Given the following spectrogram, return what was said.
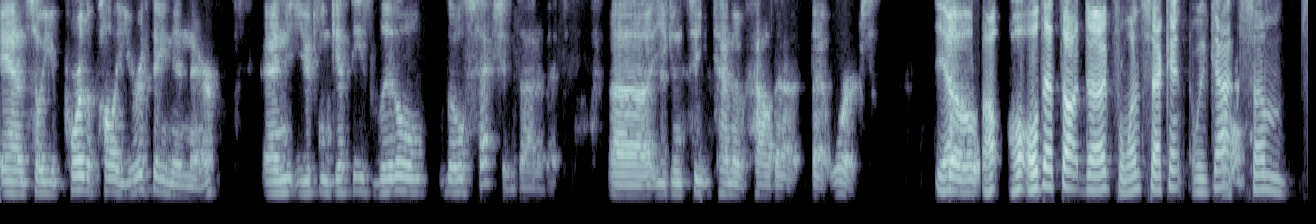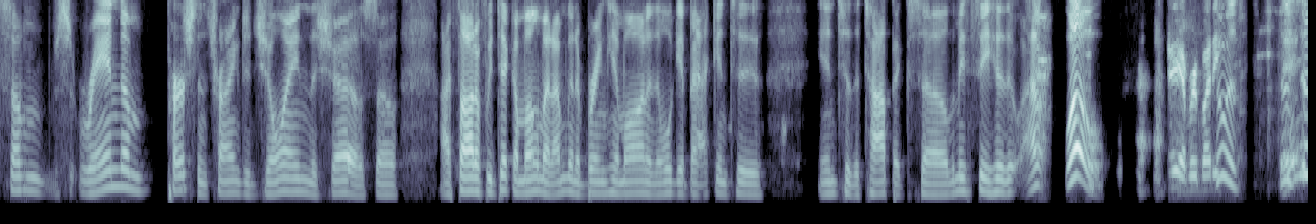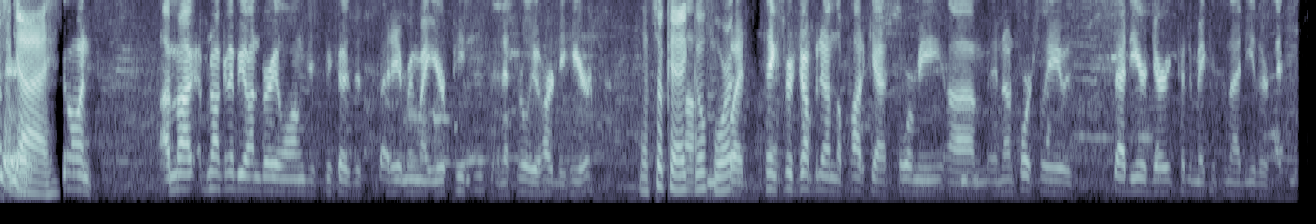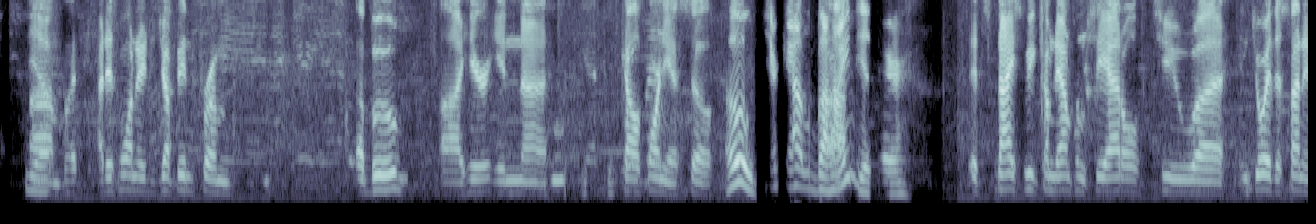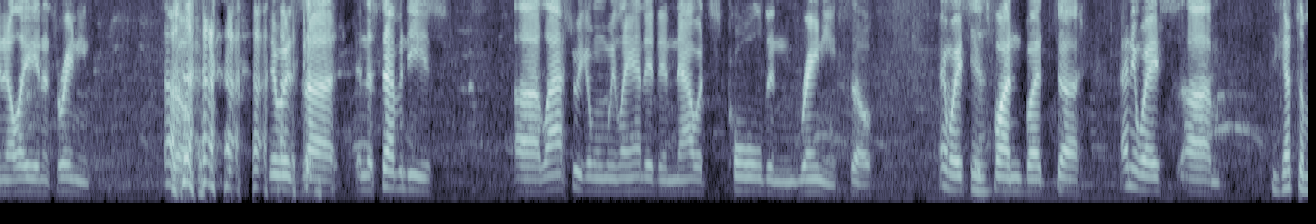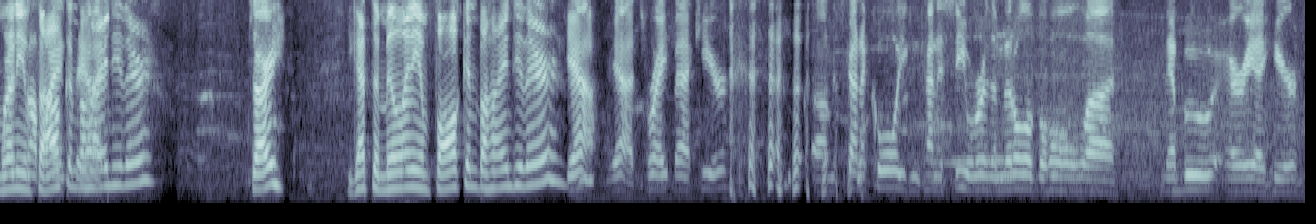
And so you pour the polyurethane in there and you can get these little little sections out of it. Uh, you can see kind of how that that works. Yeah. So hold that thought, Doug, for one second. We've got uh-huh. some some random person trying to join the show. So I thought if we take a moment, I'm going to bring him on, and then we'll get back into into the topic. So let me see who. The, I don't. Whoa. Hey everybody. Who is who's hey. this guy? Going. I'm not. I'm not going to be on very long, just because it's. I didn't bring my earpieces, and it's really hard to hear. That's okay. Go um, for it. But thanks for jumping on the podcast for me. Um, and unfortunately, it was sad to hear Derek couldn't make it tonight either. Yeah. Um, but I just wanted to jump in from Abu uh, here in uh, California. So oh, check out behind uh, you there. It's nice we come down from Seattle to uh, enjoy the sun in LA, and it's raining. So it was uh, in the 70s uh, last week when we landed, and now it's cold and rainy. So anyways, is, it's fun. But uh, anyways, um, you got the Millennium Falcon behind you there. Sorry. You got the Millennium Falcon behind you there? Yeah, yeah, it's right back here. um, it's kind of cool. You can kind of see we're in the middle of the whole uh, Naboo area here,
